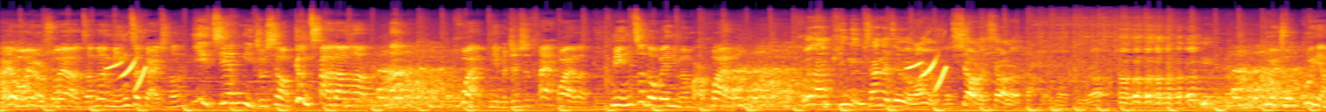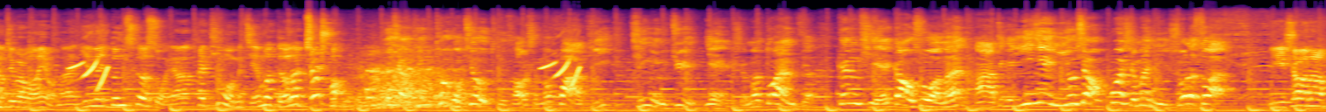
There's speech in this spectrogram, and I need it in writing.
还有网友说呀，咱们名字改成一见你就笑更恰当啊！坏，你们真是太坏了，名字都被你们玩坏了。河南平顶山的这位网友他笑了笑了，打了个嗝。贵州贵阳这边网友呢，因为蹲厕所呀，还听我们节目得了痔疮。你想听脱口秀吐槽什么话题，情景剧演什么段子，跟帖告诉我们啊！这个一见你就笑，为什么你说了算？以上呢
